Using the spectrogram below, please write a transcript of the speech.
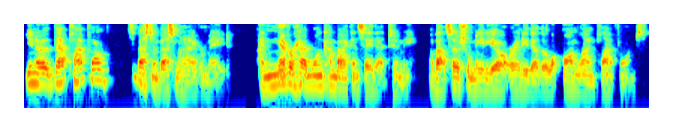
you know, that platform is the best investment I ever made. I never had one come back and say that to me about social media or any of the other online platforms.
